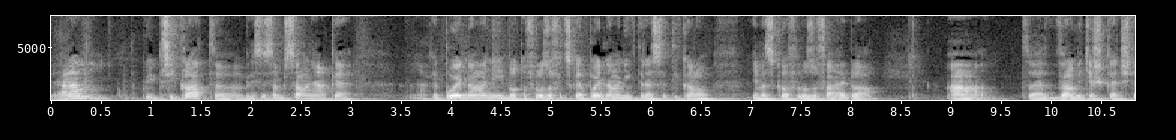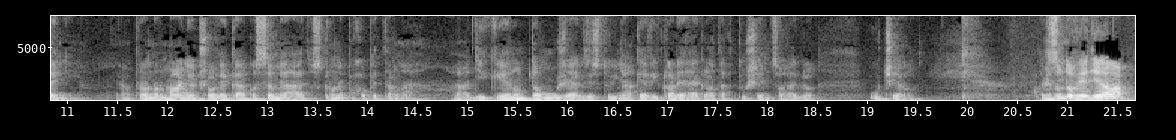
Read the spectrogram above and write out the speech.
Já nám takový příklad, když jsem psal nějaké, nějaké pojednání, bylo to filozofické pojednání, které se týkalo německého filozofa Hegla a to je velmi těžké čtení. Pro normálního člověka, jako jsem já, je to skoro nepochopitelné. A díky jenom tomu, že existují nějaké výklady Hegla, tak tuším, co Hegel učil. Takže jsem to věděl a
